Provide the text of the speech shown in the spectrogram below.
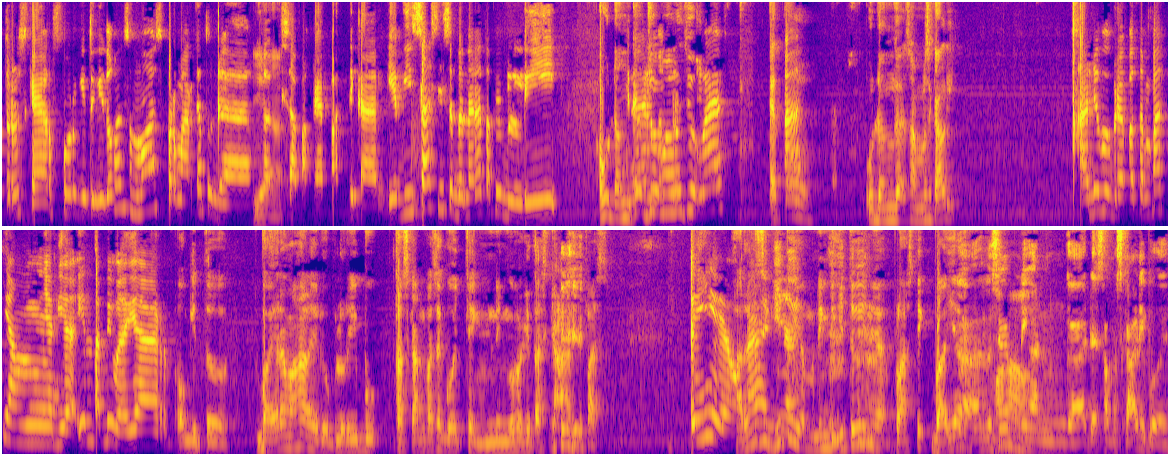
terus Carrefour gitu-gitu kan semua supermarket udah nggak Iya. bisa pakai plastik kan. Ya bisa sih sebenarnya tapi beli. Oh, udah enggak Jo malah gue, At all. Udah enggak sama sekali. Ada beberapa tempat yang nyediain tapi bayar. Oh gitu. Bayarnya mahal ya 20 ribu. Tas kanvasnya goceng. Mending gue pakai tas kanvas. Iya, Harusnya sih gitu ya. Mending digituin ya. Plastik bayar. Enggak, harusnya mahal. mendingan nggak ada sama sekali, boy.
